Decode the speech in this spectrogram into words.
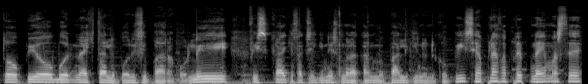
το οποίο μπορεί να έχει ταλαιπωρηθεί πάρα πολύ. Φυσικά και θα ξεκινήσουμε να κάνουμε πάλι κοινωνικοποίηση. Απλά θα πρέπει να είμαστε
